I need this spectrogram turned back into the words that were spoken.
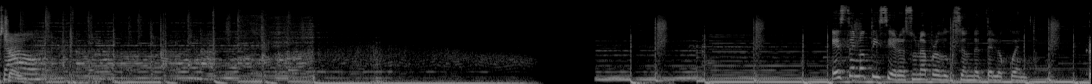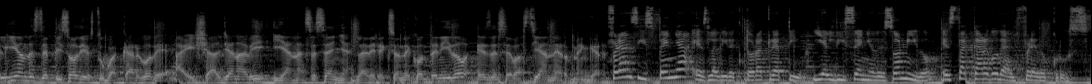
Chao. Este noticiero es una producción de Te lo cuento. El guion de este episodio estuvo a cargo de Aisha Al-Yanabi y Ana Ceseña. La dirección de contenido es de Sebastián Erdmenger. Francis Peña es la directora creativa y el diseño de sonido está a cargo de Alfredo Cruz.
